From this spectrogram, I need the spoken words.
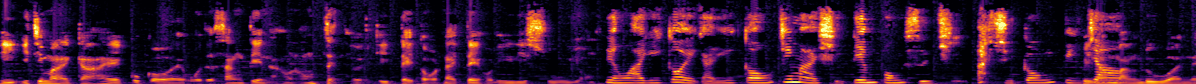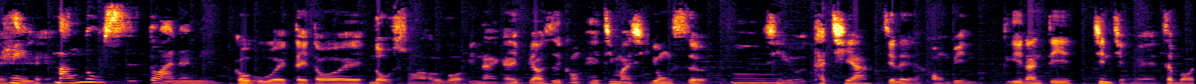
伊伊即摆甲迄 Google 的我的商店，然后拢整合去地图内底，互你去使用，另外，伊个会甲你讲，即马是巅峰时期，还是讲比比较较忙碌安尼。嘿嘿，忙碌时段安尼。佮有诶地图诶路线有无？因来甲伊表示讲，诶、即卖是拥塞。嗯，是有塞车即个方面。伫咱伫进前诶节目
